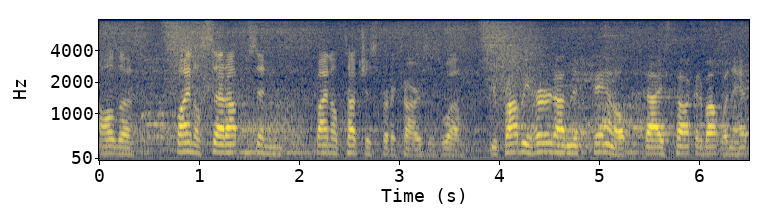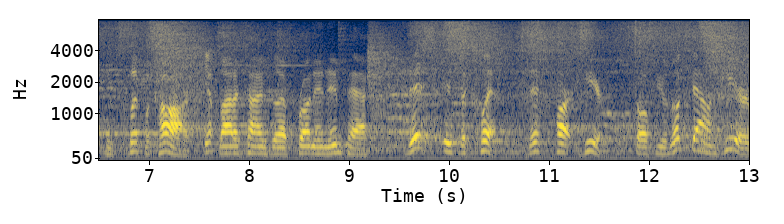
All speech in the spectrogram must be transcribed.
all the final setups and final touches for the cars as well. You probably heard on this channel guys talking about when they have to clip a car. Yep. A lot of times they'll have front end impact. This is the clip, this part here. So if you look down here,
